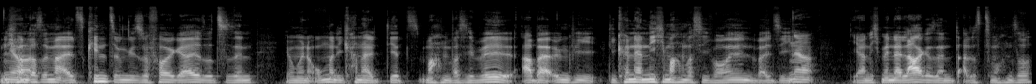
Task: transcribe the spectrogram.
Und ich Ja. fand das immer als Kind irgendwie so voll geil, so zu sehen, jo, meine Oma, die kann halt jetzt machen, was sie will, aber irgendwie, die können ja nicht machen, was sie wollen, weil sie Ja, ja nicht mehr in der Lage sind, alles zu machen so.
